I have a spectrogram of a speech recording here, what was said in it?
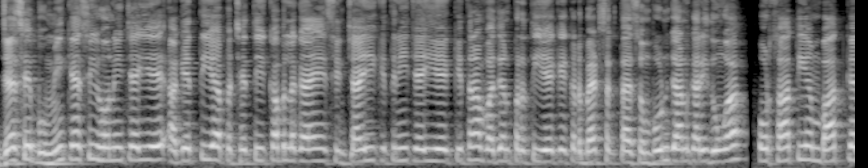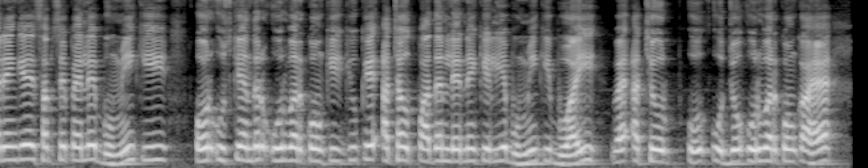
जैसे भूमि कैसी होनी चाहिए, अगेती या पछेती, कब लगाएँ, सिंचाई कितनी चाहिए, कितना वज़न प्रति एक एकड़ बैठ सकता है, संपूर्ण जानकारी दूँगा। और साथ ही हम बात करेंगे सबसे पहले भूमि की और उसके अंदर उर्वरकों की, क्योंकि अच्छा उत्पादन लेने के लिए भूमि की बुआई व अच्छे जो उर्वरकों का है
